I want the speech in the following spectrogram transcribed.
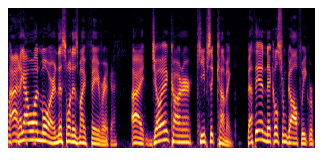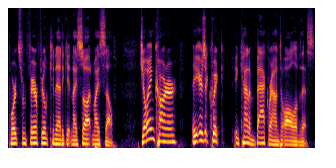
All right, I got one more, and this one is my favorite. Okay. All right, JoAnne Carner keeps it coming. Beth Ann Nichols from Golf Week reports from Fairfield, Connecticut, and I saw it myself. JoAnne Carner, here's a quick kind of background to all of this.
